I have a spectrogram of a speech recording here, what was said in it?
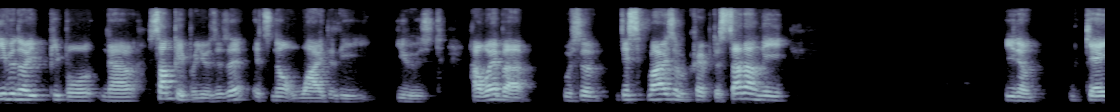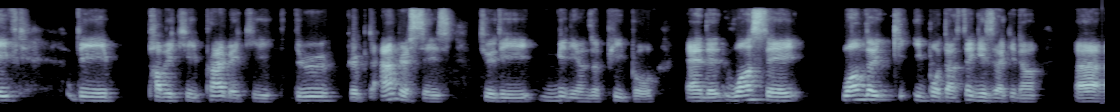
even though people now, some people uses it, it's not widely used. However, with the, this rise of crypto, suddenly, you know, gave the public key, private key through crypto addresses to the millions of people. And once they, one of the important thing is like, you know, uh,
